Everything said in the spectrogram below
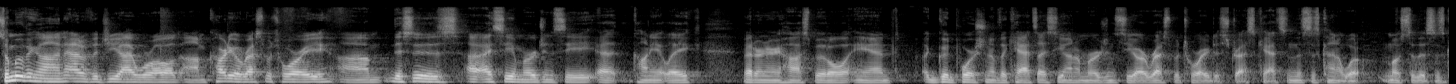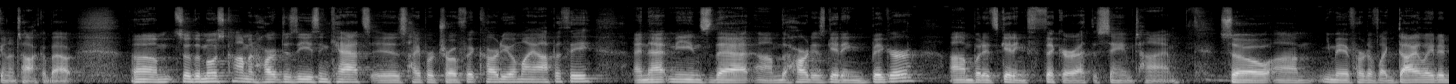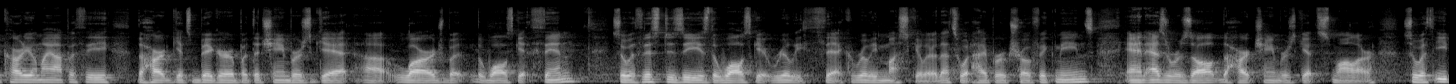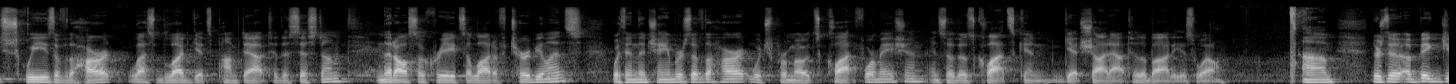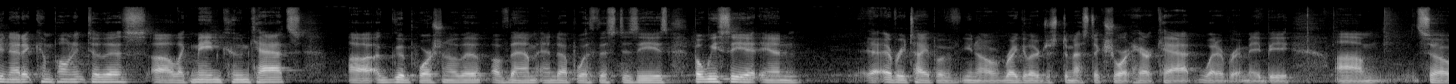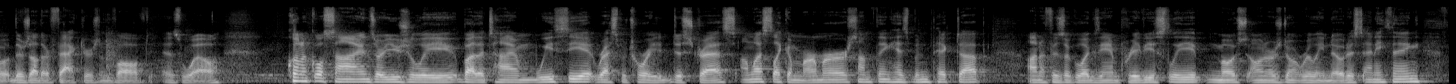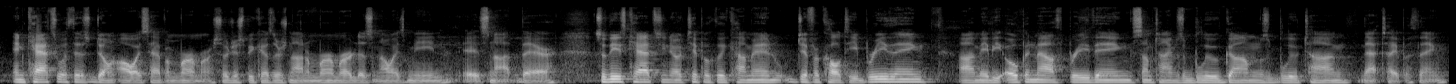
So moving on out of the GI world, um, cardiorespiratory. Um, this is I see emergency at Conneaut Lake Veterinary Hospital, and a good portion of the cats I see on emergency are respiratory distress cats, and this is kind of what most of this is going to talk about. Um, so the most common heart disease in cats is hypertrophic cardiomyopathy, and that means that um, the heart is getting bigger, um, but it's getting thicker at the same time. So um, you may have heard of like dilated cardiomyopathy. The heart gets bigger, but the chambers get uh, large, but the walls get thin. So with this disease, the walls get really thick, really muscular. That's what hypertrophic means. And as a result, the heart chambers get smaller. So with each squeeze of the heart, less blood gets pumped out to the system. And that also creates a lot of turbulence within the chambers of the heart, which promotes clot formation. And so those clots can get shot out to the body as well. Um, there's a, a, big genetic component to this, uh, like Maine Coon cats. Uh, a good portion of, of them end up with this disease, but we see it in every type of, you know, regular just domestic short hair cat, whatever it may be. Um, so there's other factors involved as well. Clinical signs are usually, by the time we see it, respiratory distress, unless like a murmur or something has been picked up on a physical exam previously, most owners don't really notice anything. And cats with this don't always have a murmur. So just because there's not a murmur doesn't always mean it's not there. So these cats, you know, typically come in difficulty breathing, uh, maybe open mouth breathing, sometimes blue gums, blue tongue, that type of thing.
